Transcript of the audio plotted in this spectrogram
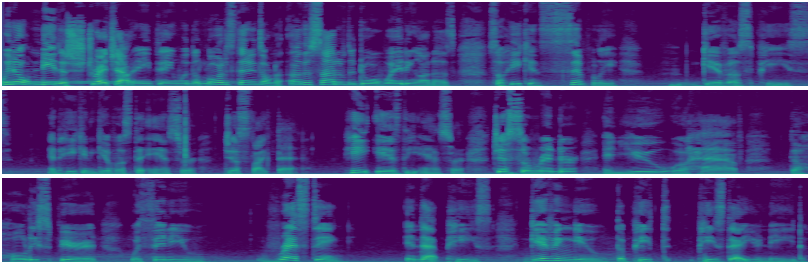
We don't need to stretch out anything when the Lord is standing on the other side of the door, waiting on us, so He can simply give us peace, and He can give us the answer just like that. He is the answer. Just surrender, and you will have the Holy Spirit within you resting in that peace, giving you the peace that you need.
